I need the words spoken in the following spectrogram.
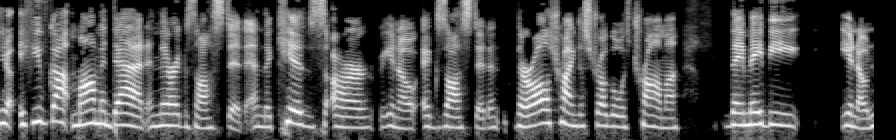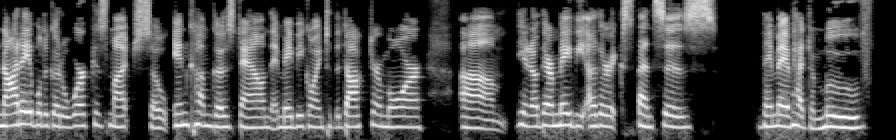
you know if you've got mom and dad and they're exhausted and the kids are you know exhausted and they're all trying to struggle with trauma they may be you know not able to go to work as much so income goes down they may be going to the doctor more um, you know there may be other expenses they may have had to move.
